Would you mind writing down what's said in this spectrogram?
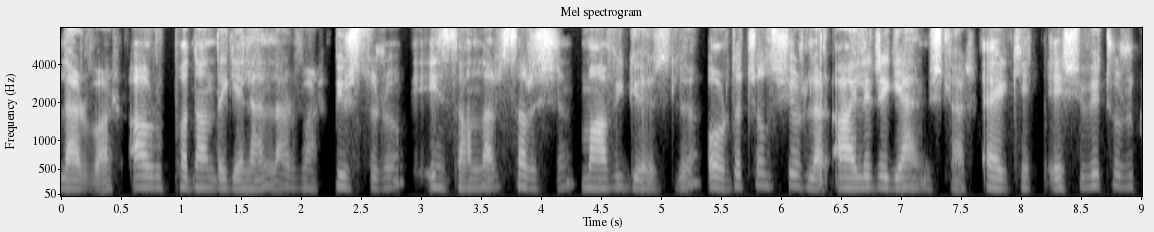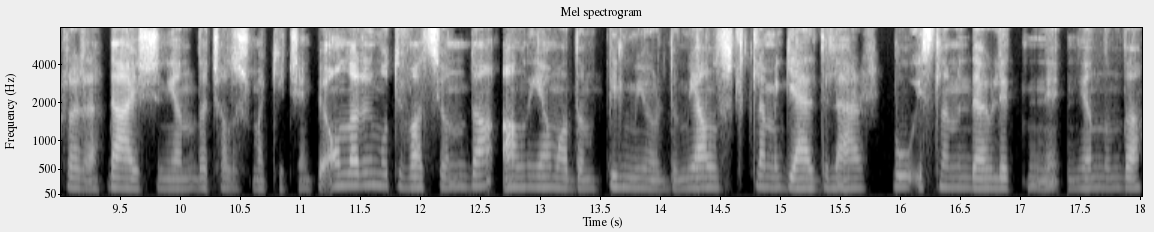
var. Avrupa'dan da gelenler var. Bir sürü insanlar sarışın, mavi gözlü orada çalışıyorlar. Ailece gelmişler. Erkek, eşi ve çocukları DAEŞ'in yanında çalışmak için. Ve onların motivasyonunu da anlayamadım, bilmiyordum. Yanlışlıkla mı geldiler? Bu İslam'ın devletinin yanında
